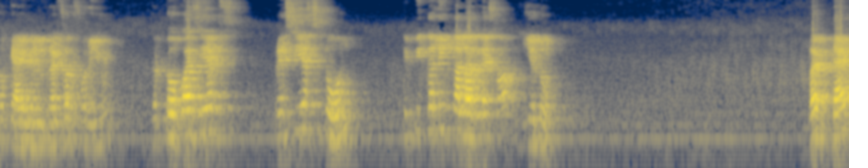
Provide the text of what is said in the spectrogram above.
Okay, I will refer for you. The topaz here is precious stone, colorless or yellow. But that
